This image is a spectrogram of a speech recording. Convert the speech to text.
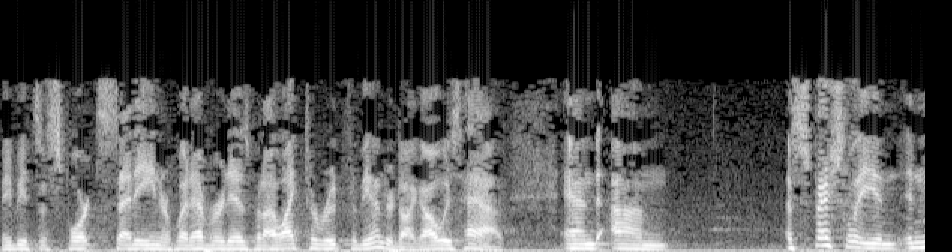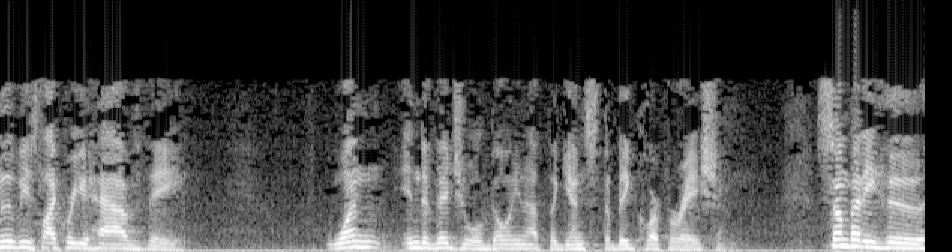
Maybe it's a sports setting or whatever it is, but I like to root for the underdog. I always have. And um, especially in, in movies like where you have the one individual going up against a big corporation. Somebody who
